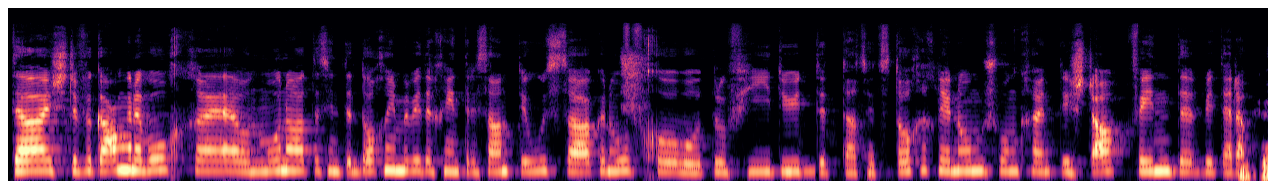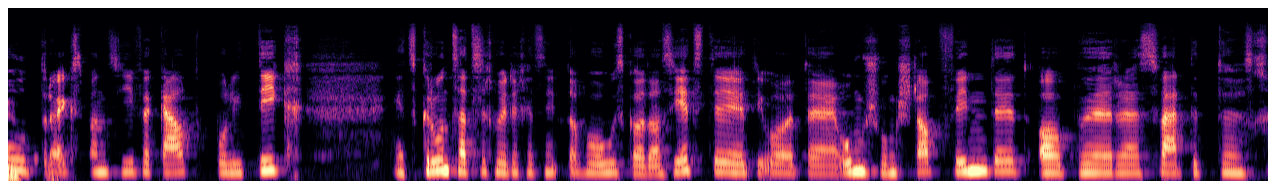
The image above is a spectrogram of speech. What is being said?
Da ist in der vergangenen Woche und Monaten sind dann doch immer wieder interessante Aussagen aufgekommen, die darauf hindeuten, dass jetzt doch ein bisschen ein Umschwung könnte stattfinden bei dieser okay. ultra expansiven Geldpolitik. Jetzt grundsätzlich würde ich jetzt nicht davon ausgehen, dass jetzt der, der Umschwung stattfindet, aber es, werden, es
